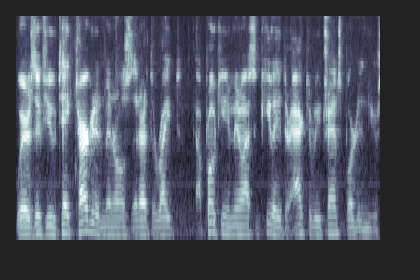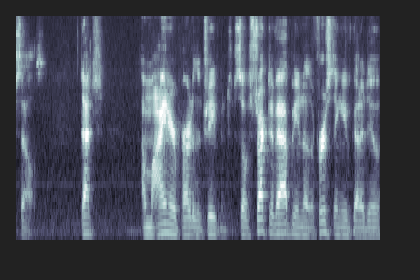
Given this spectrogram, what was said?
Whereas if you take targeted minerals that are at the right uh, protein amino acid chelate, they're actively transported into your cells. That's a minor part of the treatment. So obstructive apnea, now the first thing you've got to do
